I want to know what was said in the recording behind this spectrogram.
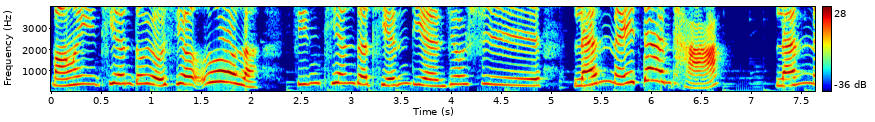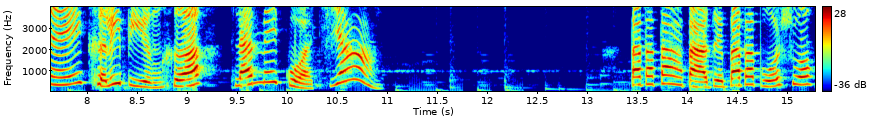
忙了一天都有些饿了。今天的甜点就是蓝莓蛋挞。蓝莓可丽饼和蓝莓果酱。巴巴爸爸对巴巴伯说：“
